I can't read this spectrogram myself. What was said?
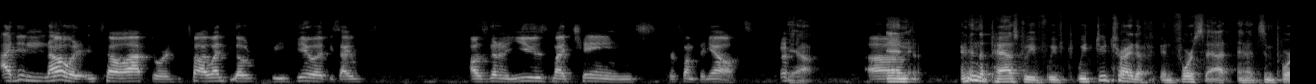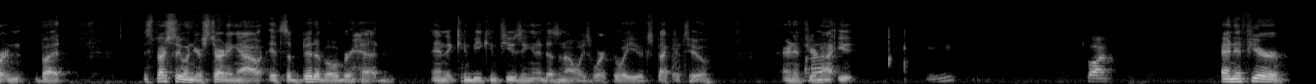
I didn't know it until afterward. Until I went to go review it because I, I was gonna use my change for something else. Yeah. Um, And, and in the past, we've, we've, we do try to enforce that and it's important, but especially when you're starting out, it's a bit of overhead and it can be confusing and it doesn't always work the way you expect it to. And if you're Uh, not, you, mhm. go on. And if you're,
